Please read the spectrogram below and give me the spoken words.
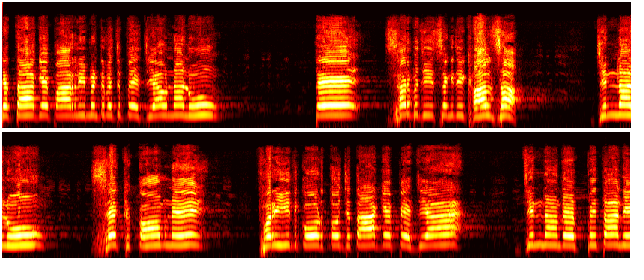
ਜਿੱਤਾ ਕੇ ਪਾਰਲੀਮੈਂਟ ਵਿੱਚ ਭੇਜਿਆ ਉਹਨਾਂ ਨੂੰ ਤੇ ਸਰਬਜੀਤ ਸਿੰਘ ਜੀ ਖਾਲਸਾ, ਜਿਨ੍ਹਾਂ ਨੂੰ ਸਿੱਖ ਕੌਮ ਨੇ ਫਰੀਦਕੋਟ ਤੋਂ ਜਿਤਾ ਕੇ ਭੇਜਿਆ, ਜਿਨ੍ਹਾਂ ਦੇ ਪਿਤਾ ਨੇ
